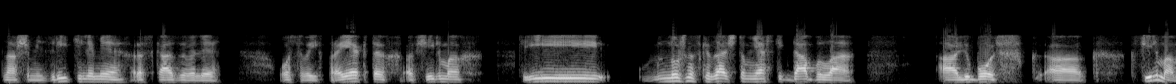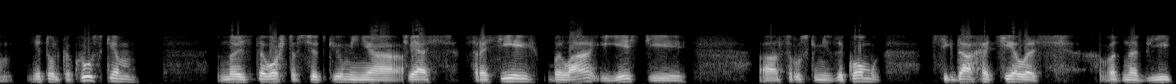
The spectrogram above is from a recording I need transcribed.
с нашими зрителями, рассказывали о своих проектах, о фильмах. И нужно сказать, что у меня всегда была а, любовь к, а, к, к фильмам, не только к русским, но из-за того, что все-таки у меня связь с Россией была и есть, и а, с русским языком, всегда хотелось возобновить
